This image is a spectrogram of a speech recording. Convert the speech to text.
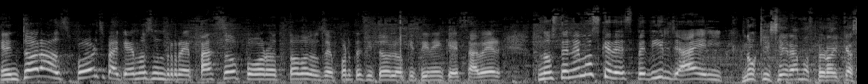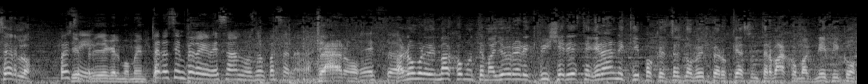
en Total Sports para que demos un repaso por todos los deportes y todo lo que tienen que saber. Nos tenemos que despedir ya, Eric. No quisiéramos, pero hay que hacerlo. Pues siempre sí. llega el momento. Pero siempre regresamos, no pasa nada. Claro. Eso. A nombre de Majo Montemayor, Eric Fisher y este gran equipo que usted no ve, pero que hace un trabajo magnífico.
